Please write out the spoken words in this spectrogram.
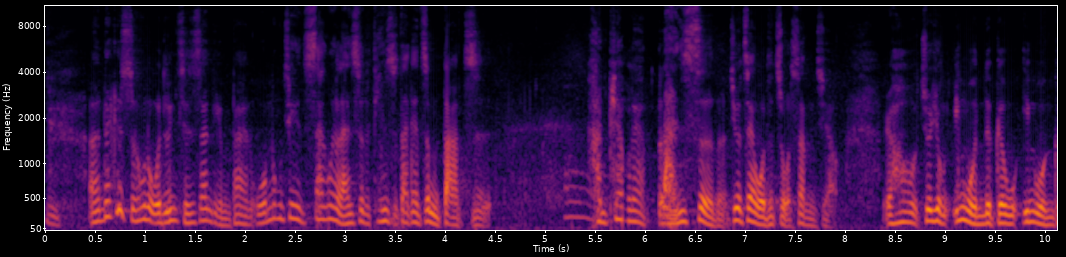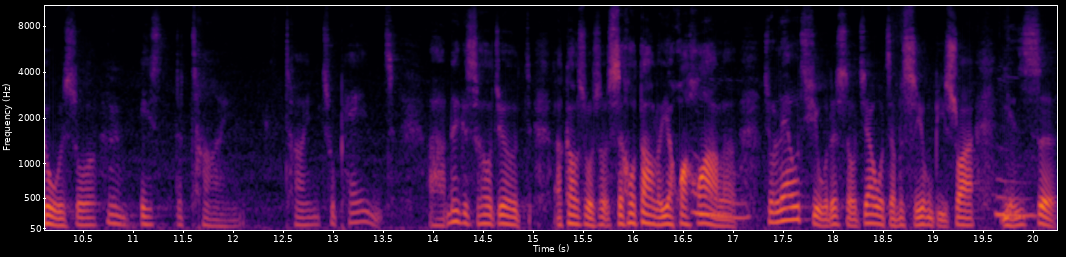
嗯，呃，那个时候呢，我凌晨三点半，我梦见三位蓝色的天使，大概这么大只，很漂亮，蓝色的，就在我的左上角，然后就用英文的跟英文跟我说，嗯，It's the time。time to paint。啊，那个时候就啊告诉我说时候到了要画画了，嗯、就撩起我的手教我怎么使用笔刷颜色。嗯、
